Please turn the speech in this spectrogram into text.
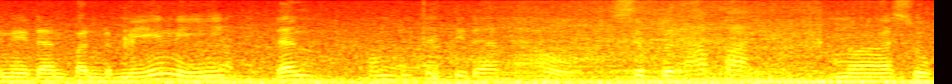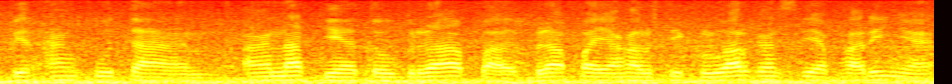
ini dan pandemi ini, dan pemerintah tidak tahu seberapa supir angkutan anaknya atau berapa berapa yang harus dikeluarkan setiap harinya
